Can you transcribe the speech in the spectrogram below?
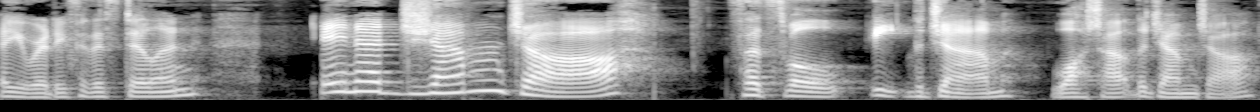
Are you ready for this, Dylan? In a jam jar. First of all, eat the jam, wash out the jam jar.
